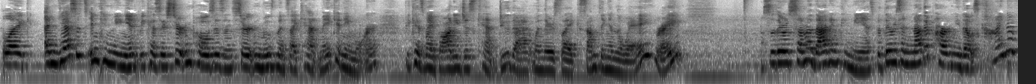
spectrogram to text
like and yes it's inconvenient because there's certain poses and certain movements i can't make anymore because my body just can't do that when there's like something in the way right so there was some of that inconvenience, but there was another part of me that was kind of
